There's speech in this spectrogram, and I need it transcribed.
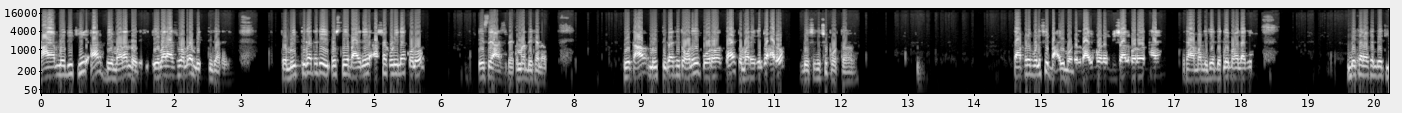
আয়াম নদী কি আর বেমারা নদী এবার আসব আমরা মৃত্তিকা থেকে। তো মৃত্তিকা থেকে এই প্রশ্নের বাইরে আশা করি না কোনো এসে আসবে, তোমরা দেখে নাও। তাও মৃত্তিকা যেহেতু অনেক বড় অধ্যায়, তোমাদের কিন্তু আরও বেশি কিছু পড়তে হবে। তারপরে বলেছি বায়ুমণ্ডল বায়ুমণ্ডল বিশাল বড় অধ্যায়। এটা আমার নিজে দেখলে ভয় লাগে। দেখে নাও থেকে কি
